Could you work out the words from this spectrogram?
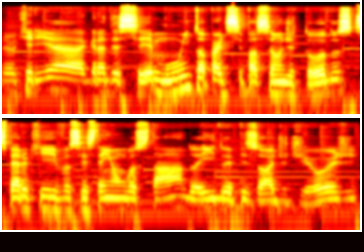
Eu queria agradecer muito a participação de todos. Espero que vocês tenham gostado aí do episódio de hoje.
